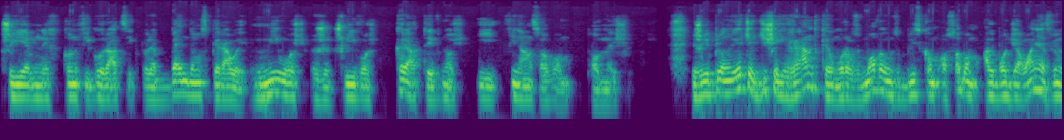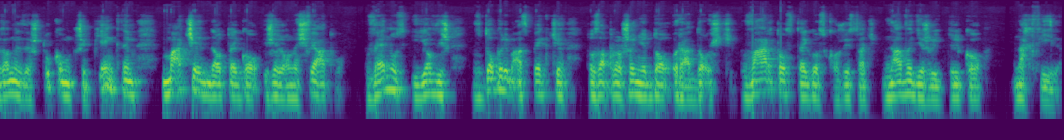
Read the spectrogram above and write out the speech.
przyjemnych konfiguracji, które będą wspierały miłość, życzliwość, kreatywność i finansową pomyślność. Jeżeli planujecie dzisiaj randkę, rozmowę z bliską osobą albo działania związane ze sztuką czy pięknem, macie do tego zielone światło. Wenus i Jowisz w dobrym aspekcie to zaproszenie do radości. Warto z tego skorzystać, nawet jeżeli tylko na chwilę.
